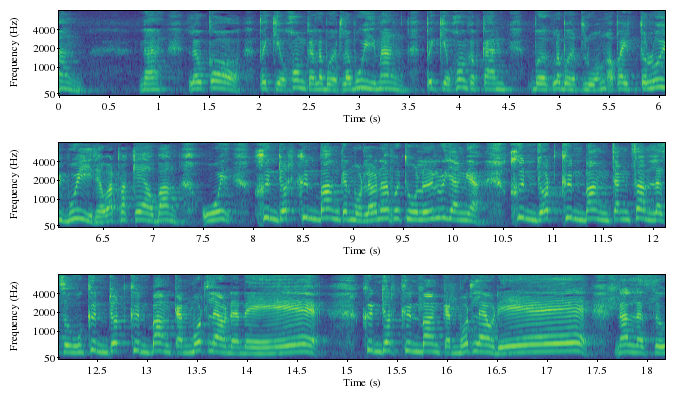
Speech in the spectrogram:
มั่งนะแล้วก็ไปเกี่ยวข้องกับระเบิดระบุยมั่ง ไปเกี่ยวข้องกับการเบิกระเบิดหลวงเอาไปตะลุยบุยแถววัดพระแก้วบ้างโอ้ยขึ้นยศขึ้นบ้างกันหมดแล้วนะพวกทัวร์เลยหรือยังเนี่ยขึ้นยศขึ้นบ้างจังสั้นละสูขึ้นยศขึ้นบ้างกันหมดแล้วนะเด้ขึ้นยศขึ้นบ้างกันหมดแล้วเด้นั่นละสู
